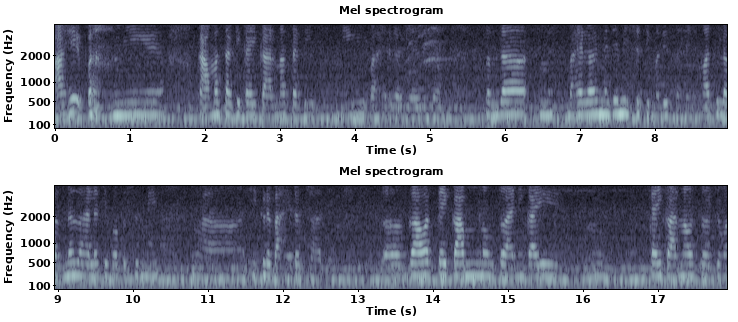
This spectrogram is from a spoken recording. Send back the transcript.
आहे पण मी कामासाठी काही कारणासाठी मी बाहेरगावी आलेली आहे. समजा मी बाहेरगावी म्हणजे मी सिटीमध्येच आलेली माझं लग्न झालं तेव्हापासून मी इकडे बाहेरच राहते. गावात काही काम नव्हतं आणि काही काही कारणास्तव किंवा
